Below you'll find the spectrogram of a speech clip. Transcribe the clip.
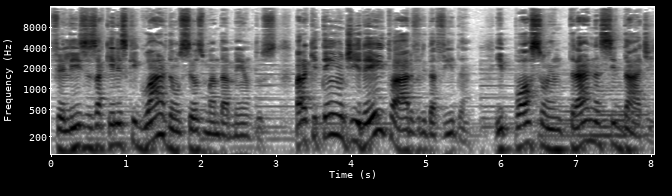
Felizes aqueles que guardam os seus mandamentos, para que tenham direito à árvore da vida e possam entrar na cidade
